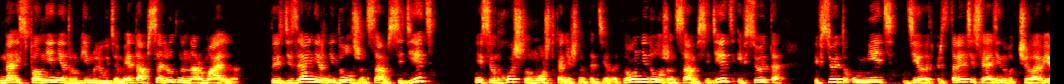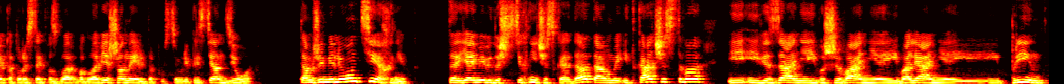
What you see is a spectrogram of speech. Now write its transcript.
э, на исполнение другим людям. И это абсолютно нормально. То есть дизайнер не должен сам сидеть, если он хочет, он может, конечно, это делать, но он не должен сам сидеть и все это и все это уметь делать. Представляете, если один вот человек, который стоит во главе Шанель, допустим, или Кристиан Диор, там же миллион техник, это я имею в виду сейчас техническое, да, там и ткачество, и, и вязание, и вышивание, и валяние, и принт.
